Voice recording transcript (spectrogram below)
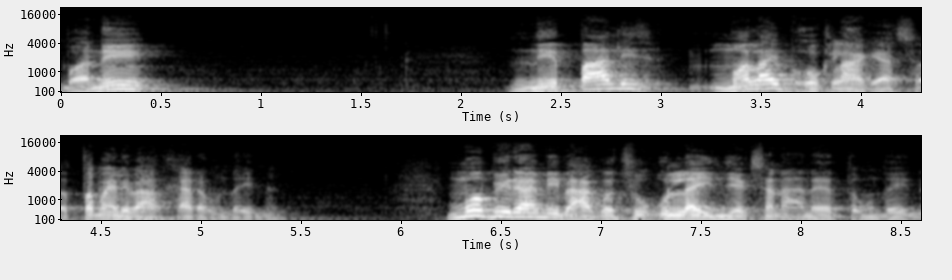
भने नेपाली मलाई भोक लागेको छ तपाईँले भात खाएर हुँदैन। म बिरामी भएको छु उसलाई इन्जेक्सन हानेर त हुँदैन।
